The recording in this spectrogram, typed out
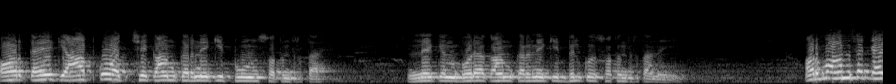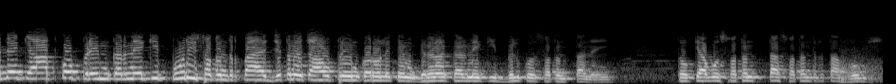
और कहे कि आपको अच्छे काम करने की पूर्ण स्वतंत्रता है, लेकिन बुरा काम करने की बिल्कुल स्वतंत्रता नहीं और वो हमसे कह दे कि आपको प्रेम करने की पूरी स्वतंत्रता है, जितना चाहो प्रेम करो, लेकिन घृणा करने की बिल्कुल स्वतंत्रता नहीं। तो क्या वो स्वतंत्रता स्वतंत्रता होगी?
